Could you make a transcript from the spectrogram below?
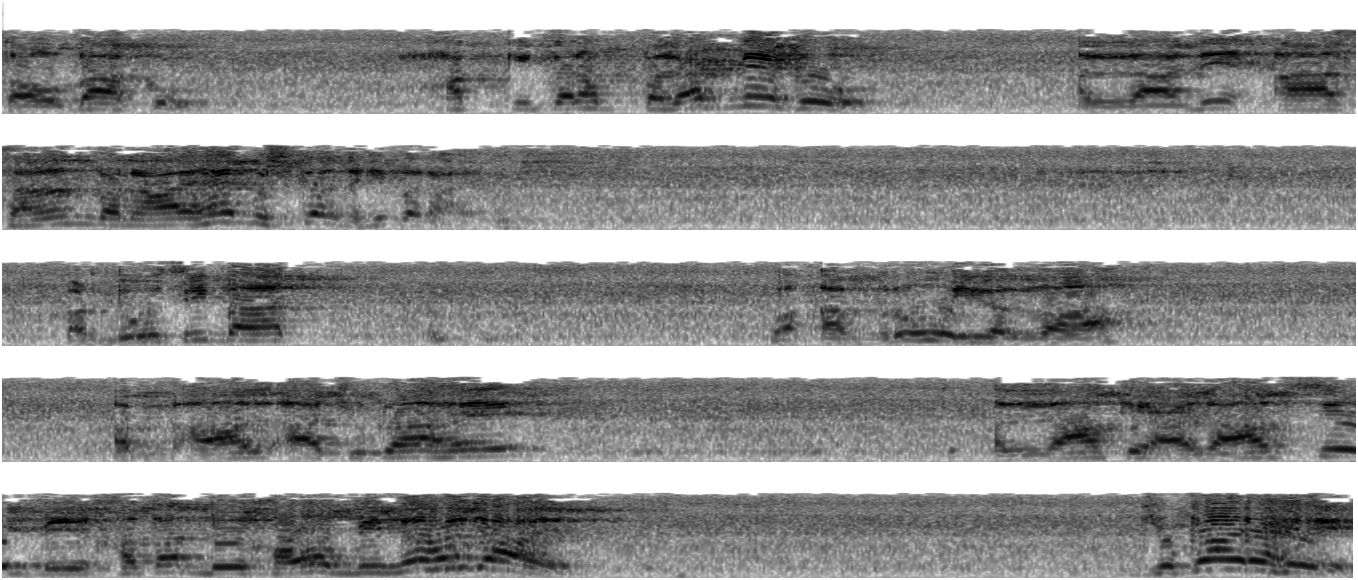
توبہ کو، حق کی طرف پلٹنے کو۔ اللہ نے آسان بنایا ہے، مشکل نہیں بنایا۔ اور دوسری بات وہ امروح اللہ اب آل آ چکا ہے تو اللہ کے عذاب سے بے خطر، بے خوف بھی نہ ہو جائے۔ جھکا رہے،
